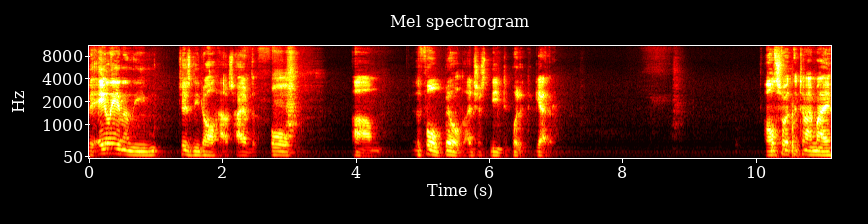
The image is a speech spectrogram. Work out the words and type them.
the Alien and the Disney Dollhouse I have the full um, the full build I just need to put it together. Also, at the time I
